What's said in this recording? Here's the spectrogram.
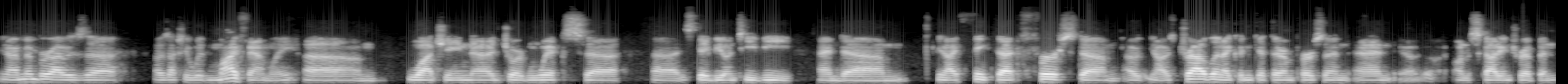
you know, I remember I was. Uh, I was actually with my family um, watching uh, Jordan Wicks uh, uh, his debut on TV, and um, you know I think that first um, I, you know I was traveling, I couldn't get there in person, and you know, on a scouting trip, and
